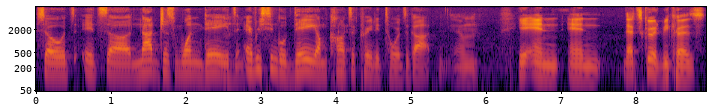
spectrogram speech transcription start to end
So it's it's uh, not just one day. It's Mhm. every single day I'm consecrated towards God. Um, yeah, and and that's good because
